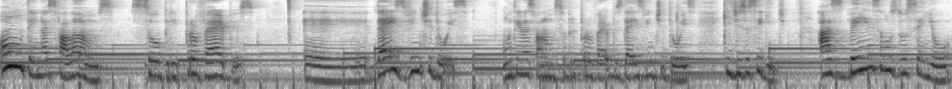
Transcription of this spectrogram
Ontem nós falamos sobre Provérbios é, 10, 22. Ontem nós falamos sobre Provérbios 10, 22, que diz o seguinte: As bênçãos do Senhor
